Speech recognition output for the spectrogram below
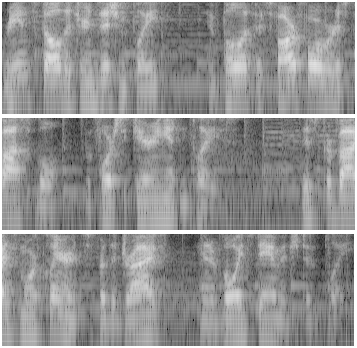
Reinstall the transition plate and pull it as far forward as possible before securing it in place. This provides more clearance for the drive and avoids damage to the plate.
